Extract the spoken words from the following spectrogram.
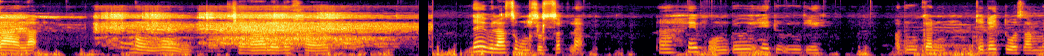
ตายละงงงชนะเลยนะครับได้เวลาสุ่มสุดๆแล้วอะให้ผมดูให้ดูเลยมาดูกันจะได้ตัวซ้ำไหม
